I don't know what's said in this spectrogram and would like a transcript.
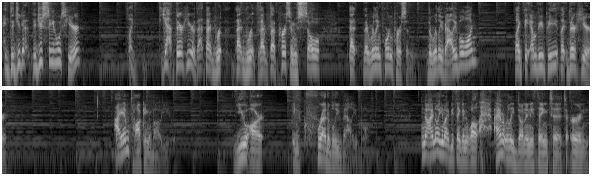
Hey, did you get? Did you see who's here? Like, yeah, they're here. That that that that that person who's so that that really important person, the really valuable one, like the MVP. Like they're here. I am talking about you. You are incredibly valuable. Now, I know you might be thinking, well, I haven't really done anything to, to earn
